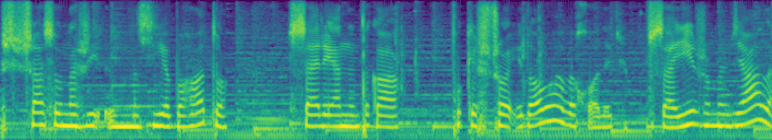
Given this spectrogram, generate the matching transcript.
часу в нас, в нас є багато. Серія не така поки що і довга виходить. Все, їжу ми взяли,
